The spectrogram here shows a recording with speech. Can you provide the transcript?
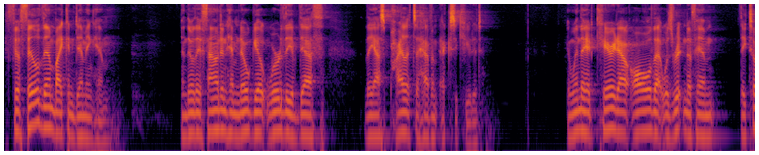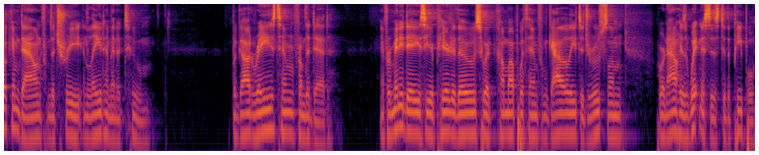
fulfilled them by condemning him. And though they found in him no guilt worthy of death, they asked Pilate to have him executed. And when they had carried out all that was written of him, they took him down from the tree and laid him in a tomb. But God raised him from the dead. And for many days he appeared to those who had come up with him from Galilee to Jerusalem, who are now his witnesses to the people.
